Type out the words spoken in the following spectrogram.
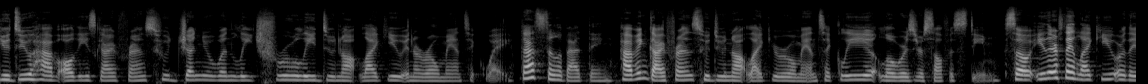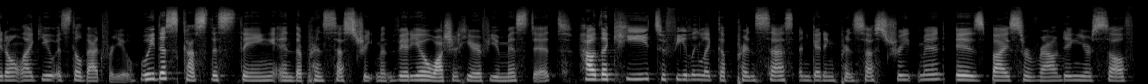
you do have all these guy friends who genuinely, truly do not like you in a romantic way. That's still a bad thing. Having guy friends who do not like you romantically lowers your self esteem. So either if they like you or they don't like you, it's still bad for you. We discussed this thing in the princess treatment video. Watch it here if you missed it. How the key to feeling like a princess and getting princess treatment is by surrounding yourself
